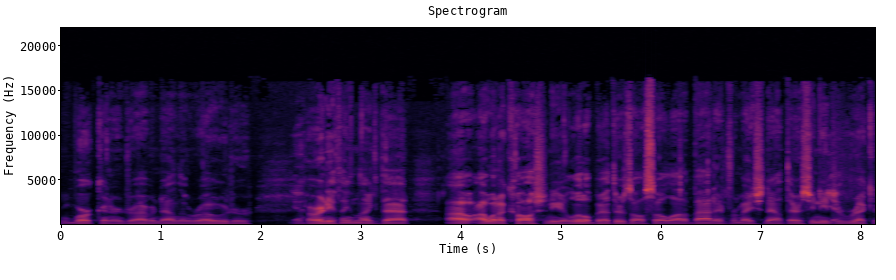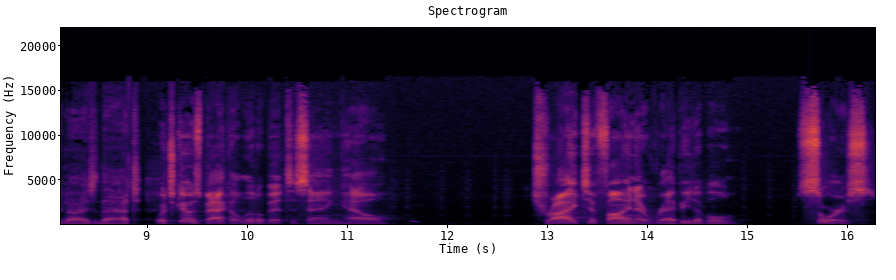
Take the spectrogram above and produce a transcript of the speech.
working or driving down the road or Yeah. or anything like that. I, I want to caution you a little bit. There's also a lot of bad information out there, so you need Yeah. to recognize that. Which goes back a little bit to saying how try to find a reputable source,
